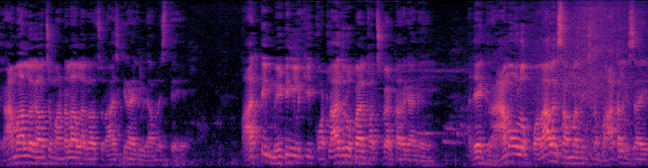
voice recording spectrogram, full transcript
గ్రామాల్లో కావచ్చు మండలాల్లో కావచ్చు రాజకీయ నాయకులు గమనిస్తే పార్టీ మీటింగ్లకి కోట్లాది రూపాయలు ఖర్చు పెడతారు కానీ అదే గ్రామంలో పొలాలకు సంబంధించిన బాటలకి సాయి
